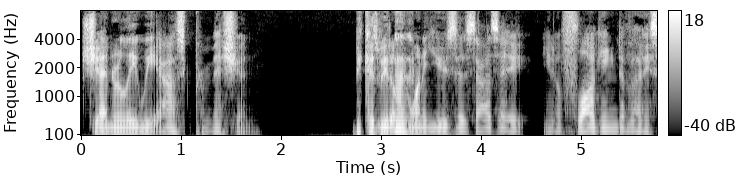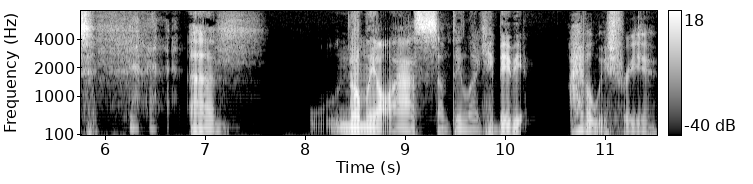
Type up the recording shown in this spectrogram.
Generally, we ask permission because we don't Mm. want to use this as a you know flogging device. um, normally I'll ask something like, "Hey, baby, I have a wish for you.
